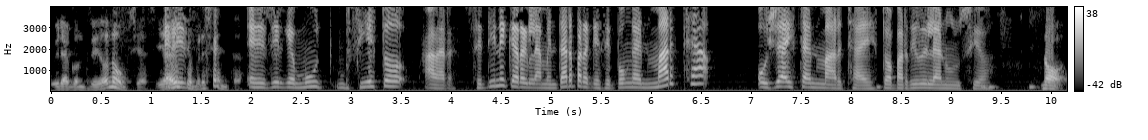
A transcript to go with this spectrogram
hubiera contraído nupcias. Y ahí Es- se presenta. Es decir, que mu- si esto, a ver, ¿se tiene que reglamentar para que se ponga en marcha o ya está en marcha esto a partir del anuncio? No,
